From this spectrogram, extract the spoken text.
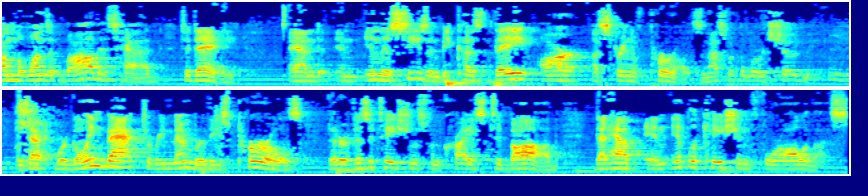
on the ones that Bob has had today and, and in this season because they are a string of pearls. And that's what the Lord showed me. Is that we're going back to remember these pearls that are visitations from Christ to Bob that have an implication for all of us.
